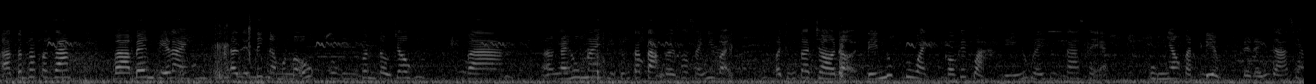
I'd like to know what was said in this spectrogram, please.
à, Tân Phát Bắc Giang. Và bên phía này là diện tích là một mẫu dùng phân đầu trâu. Và à, ngày hôm nay thì chúng ta tạm thời so sánh như vậy. Và chúng ta chờ đợi đến lúc thu hoạch có kết quả thì lúc đấy chúng ta sẽ cùng nhau gặt điểm để đánh giá xem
